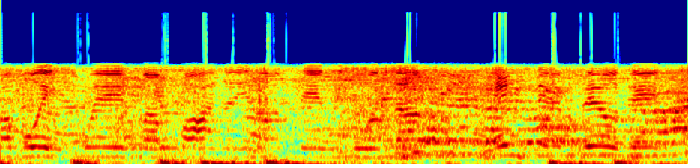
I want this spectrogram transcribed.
My boy Twin, my partner, you know what I'm saying? We doing something. Ace in the building.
